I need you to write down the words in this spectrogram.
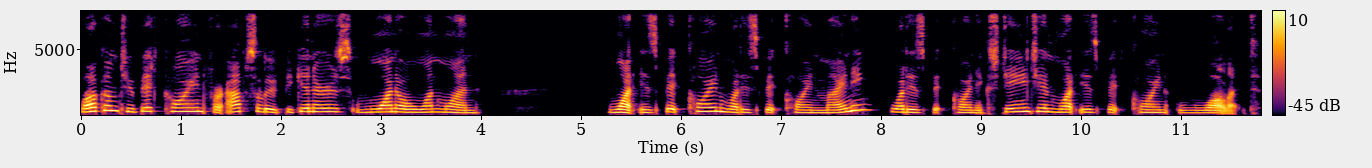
Welcome to Bitcoin for Absolute Beginners 1011. What is Bitcoin? What is Bitcoin mining? What is Bitcoin Exchange, and what is Bitcoin Wallet.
